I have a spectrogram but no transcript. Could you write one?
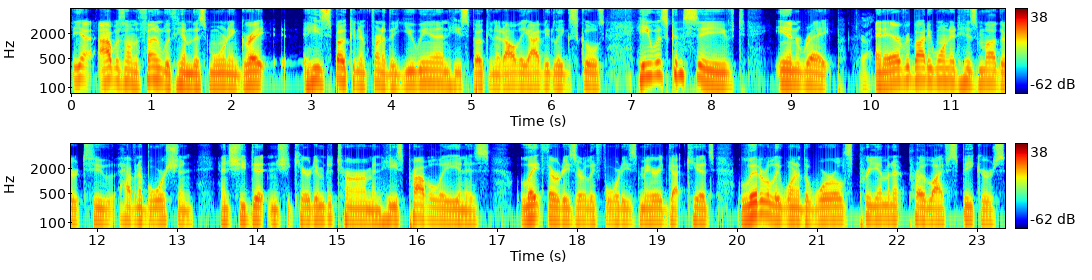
Yeah, I was on the phone with him this morning. Great. He's spoken in front of the UN, he's spoken at all the Ivy League schools. He was conceived in rape. Right. And everybody wanted his mother to have an abortion, and she didn't. She carried him to term, and he's probably in his late 30s, early 40s, married, got kids, literally one of the world's preeminent pro life speakers.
